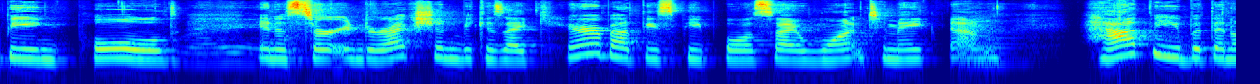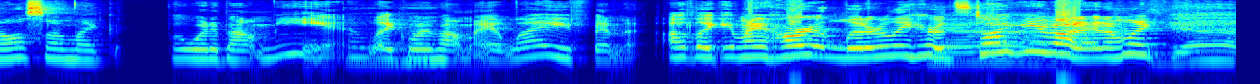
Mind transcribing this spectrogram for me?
being pulled right. in a certain direction because I care about these people, so I want to make them Yeah. happy. But then also, I'm like, but what about me? Like, what Mhm. about my life? And uh, like, my heart literally hurts talking about it. And I'm like, yeah.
